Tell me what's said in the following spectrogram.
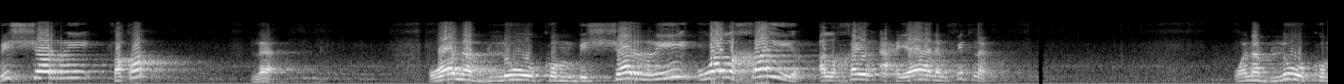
بالشر فقط لا ونبلوكم بالشر والخير الخير أحيانا فتنة ونبلوكم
